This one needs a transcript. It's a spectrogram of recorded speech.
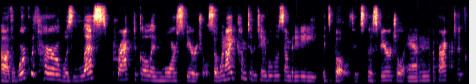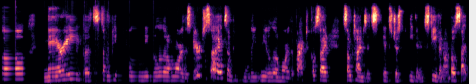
uh, the work with her was less practical and more spiritual. So when I come to the table with somebody, it's both. It's the spiritual and the practical married, but some people need a little more of the spiritual side. Some people need a little more of the practical side. Sometimes it's it's just even Stephen on both sides.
